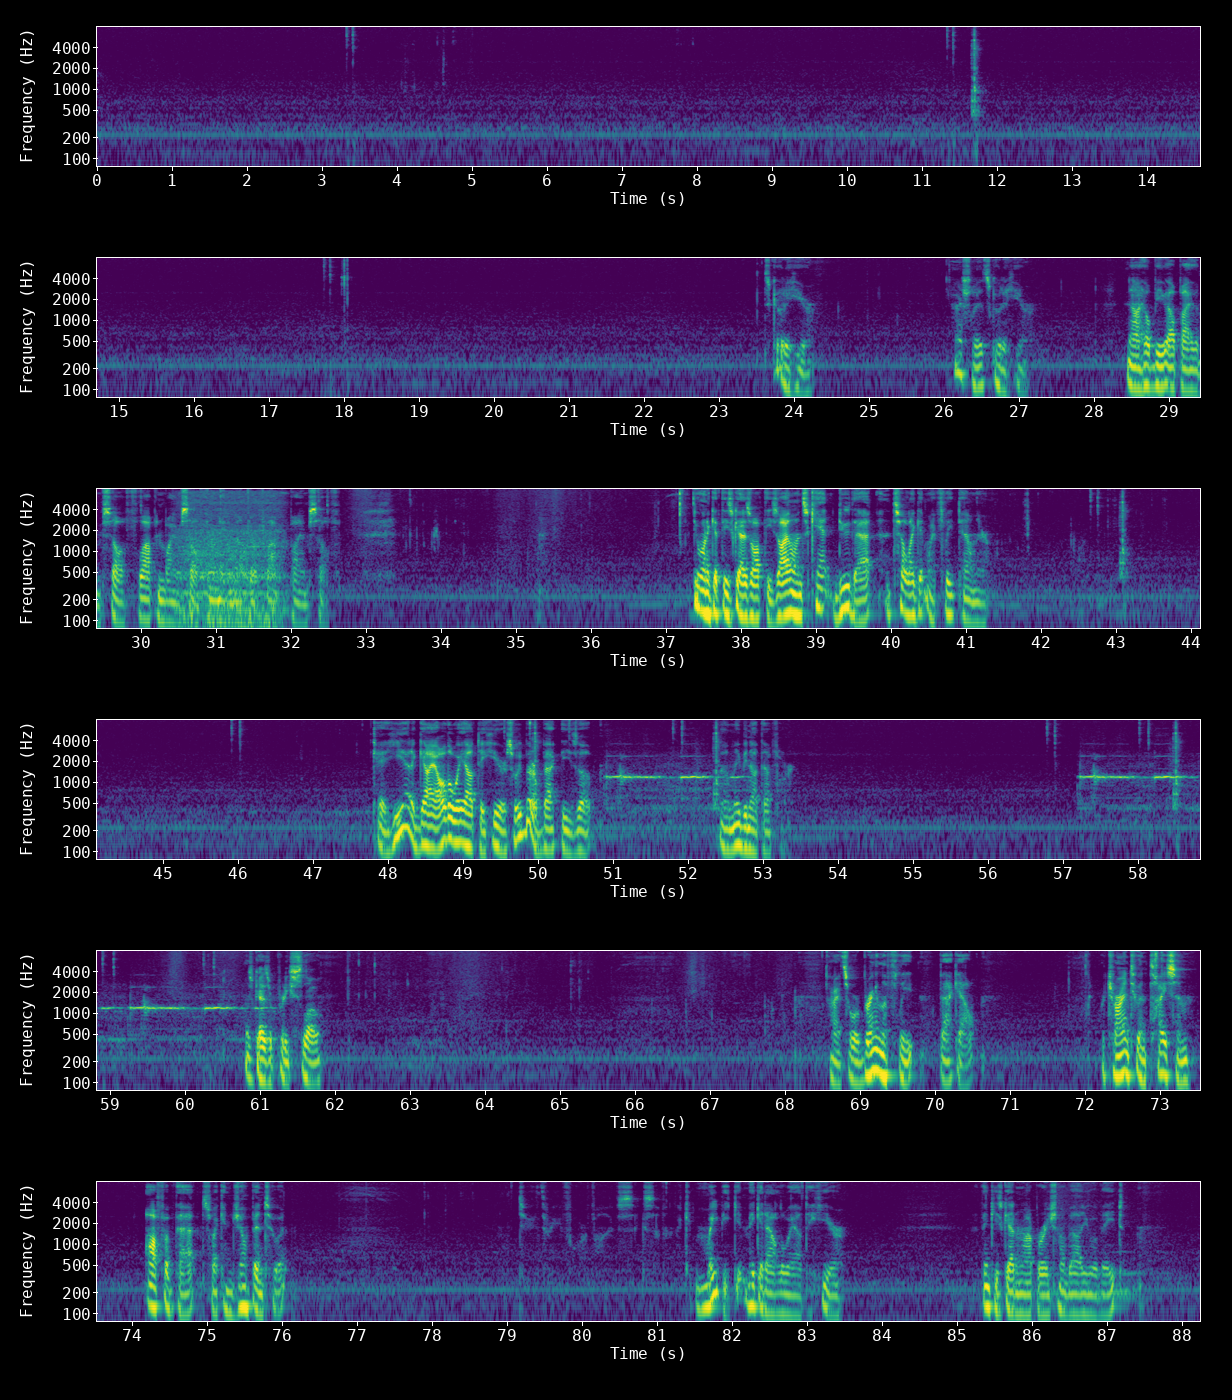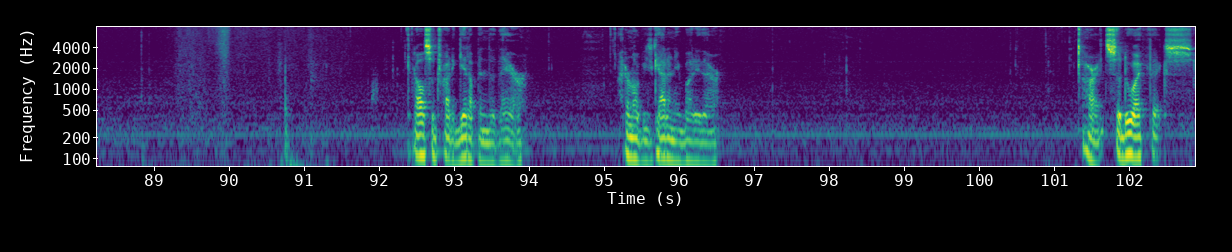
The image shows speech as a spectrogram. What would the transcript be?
Let's go to here. Actually, let's go to here. Now he'll be out by himself, flopping by himself. I don't need him out there flopping by himself. Do you want to get these guys off these islands. Can't do that until I get my fleet down there. Okay, he had a guy all the way out to here, so we better back these up. No, maybe not that far. Those guys are pretty slow. All right, so we're bringing the fleet back out. We're trying to entice him off of that so I can jump into it. Two, three, four, five, six, seven. I could maybe get, make it all the way out to here. I think he's got an operational value of eight. Could also try to get up into there. I don't know if he's got anybody there. All right, so do I fix?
